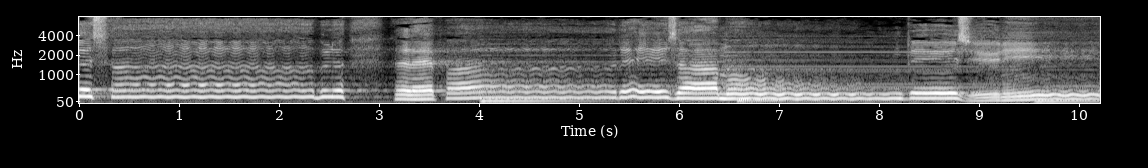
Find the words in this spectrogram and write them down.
le sable les pas des amants désunis.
